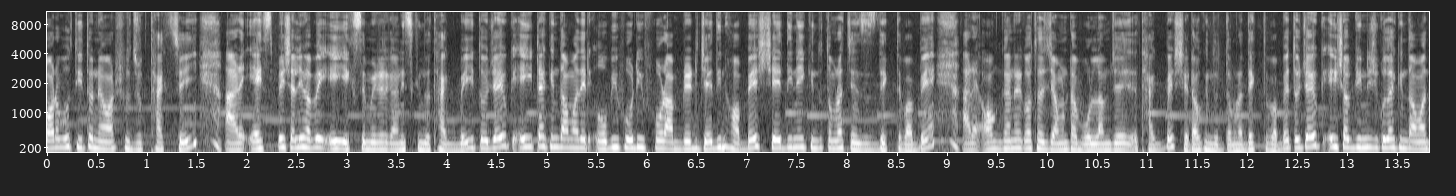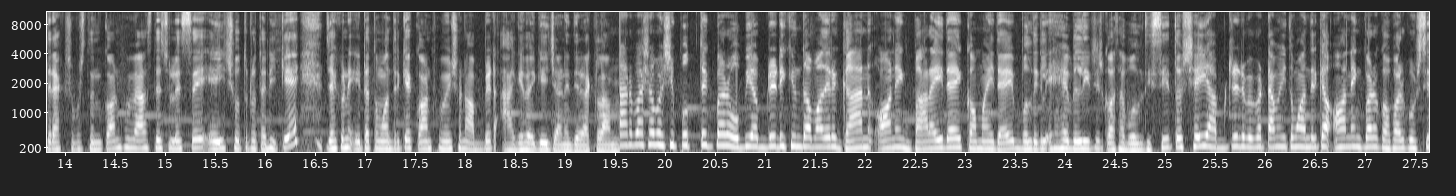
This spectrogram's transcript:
পরবর্তী তো নেওয়ার সুযোগ থাকছেই। আর স্পেশালিভাবে এই এক্সেমেটের গানিস কিন্তু থাকবেই। তো যাই হোক, এইটা কিন্তু আমাদের ওবি ফোর্টি ফোর আপডেট যেদিন হবে, সেদিনেই কিন্তু তোমরা চেঞ্জেস দেখতে পাবে। আর অজ্ঞানের কথা যেমনটা বললাম যে থাকবে, সেটাও কিন্তু তোমরা দেখতে পাবে। তো যাই হোক, এইসব জিনিসগুলো কিন্তু আমাদের একশো পার্সেন্ট কনফার্মে আসতে চলেছে এই সতেরো তারিখে। যেখানে এটা তোমাদেরকে কনফার্মেশন আপডেট আগে ভাগেই জানিয়ে দিয়ে রাখলাম। তার পাশাপাশি প্রত্যেকবার ওবি আপডেটে কিন্তু আমাদের গান অনেক বাড়াই দেয়, কমাই দেয়, বলতে গেলে হেবিলিটির কথা বলতেছি। তো সেই আপডেটের ব্যাপারটা আমি তোমাদেরকে অনেকবার কভার করছি।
